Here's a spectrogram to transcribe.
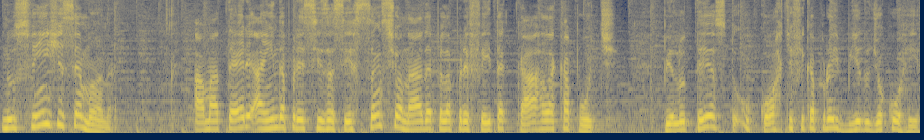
nos fins de semana. A matéria ainda precisa ser sancionada pela prefeita Carla Capucci. Pelo texto, o corte fica proibido de ocorrer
